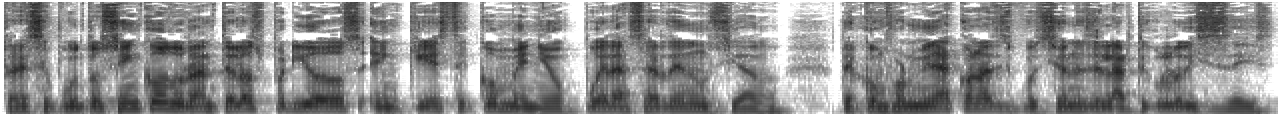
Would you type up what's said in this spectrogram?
13.5 Durante los periodos en que este convenio pueda ser denunciado, de conformidad con las disposiciones del artículo 16,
